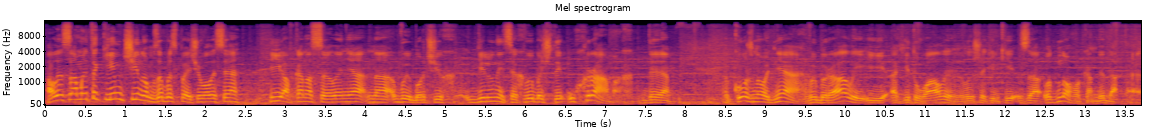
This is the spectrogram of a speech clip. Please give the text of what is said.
Але саме таким чином забезпечувалася явка населення на виборчих дільницях, вибачте, у храмах, де кожного дня вибирали і агітували лише тільки за одного кандидата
